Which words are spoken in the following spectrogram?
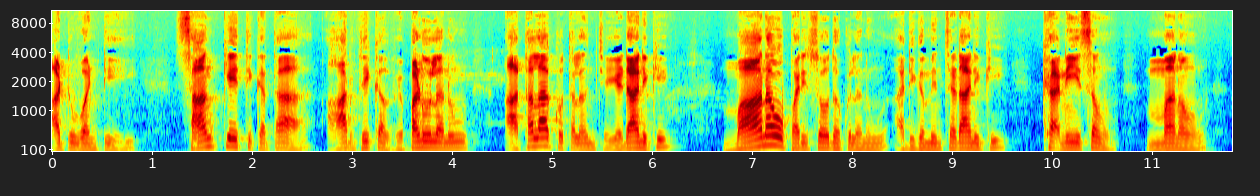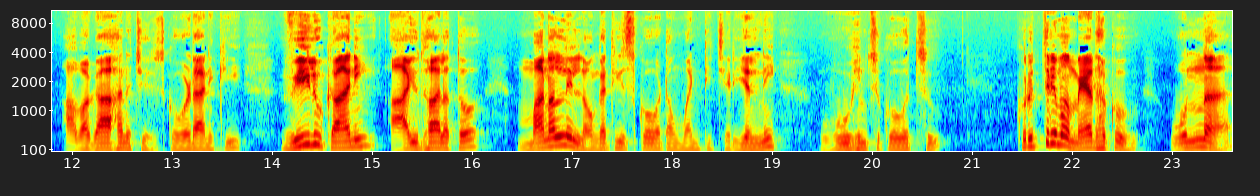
అటువంటి సాంకేతికత ఆర్థిక విపణులను అతలాకుతలం చేయడానికి మానవ పరిశోధకులను అధిగమించడానికి కనీసం మనం అవగాహన చేసుకోవడానికి వీలు కాని ఆయుధాలతో మనల్ని లొంగ తీసుకోవటం వంటి చర్యల్ని ఊహించుకోవచ్చు. కృత్రిమ మేధకు ఉన్న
